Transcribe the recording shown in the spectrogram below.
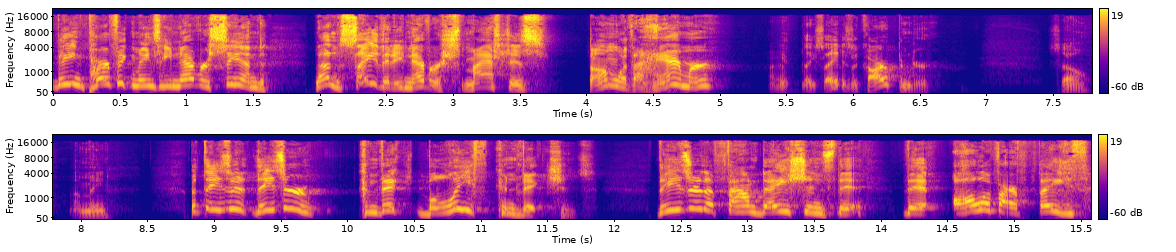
Being perfect means he never sinned. Doesn't say that he never smashed his thumb with a hammer. They say he's a carpenter. So, I mean, but these are these are convict belief convictions. These are the foundations that that all of our faith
